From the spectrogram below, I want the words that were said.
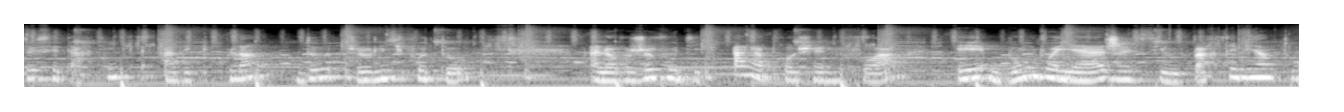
de cet article avec plein de jolies photos. Alors je vous dis à la prochaine fois et bon voyage si vous partez bientôt.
